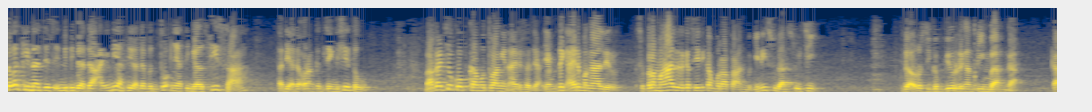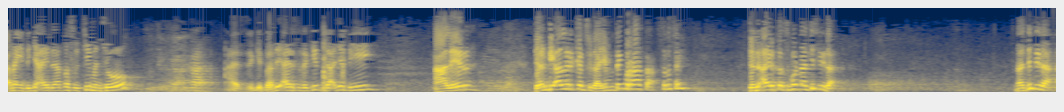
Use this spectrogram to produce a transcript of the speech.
Selagi najis ini tidak ada ainiyah, tidak ada bentuknya, tinggal sisa, tadi ada orang kencing di situ. Maka cukup kamu tuangin air saja. Yang penting air mengalir. Setelah mengalir ke sini kamu rataan begini sudah suci. Tidak harus digebyur dengan timba, enggak. Karena intinya air apa? Suci mencu? Air sedikit. Berarti air sedikit tidaknya alir dan dialirkan sudah. Yang penting merata, selesai. Dan air tersebut najis tidak? Najis tidak?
